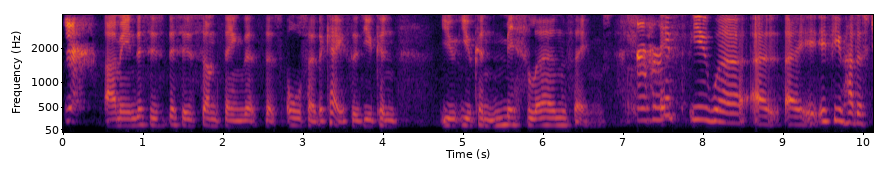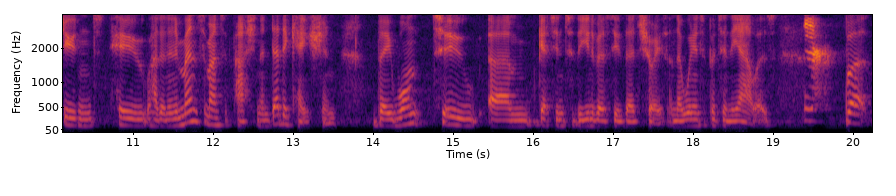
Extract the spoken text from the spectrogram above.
Yes. I mean, this is this is something that's that's also the case. Is you can you you can mislearn things. Mm-hmm. If you were uh, uh, if you had a student who had an immense amount of passion and dedication, they want to um, get into the university of their choice, and they're willing to put in the hours. Yeah. But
